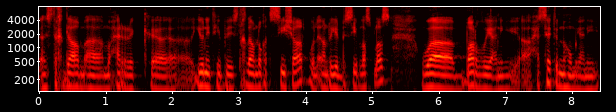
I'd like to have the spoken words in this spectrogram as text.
باستخدام آه محرك آه Unity باستخدام لغة ال C sharp وال Unreal بال C plus plus وبرضو يعني حسيت أنهم يعني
